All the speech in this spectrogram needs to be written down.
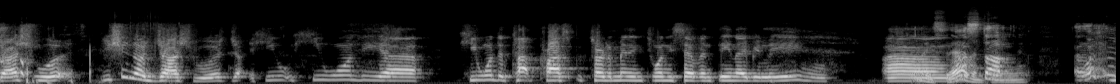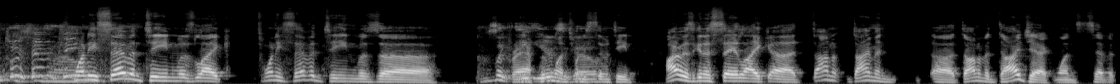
Josh Wood, you should know Josh Wood. Jo- He he won the uh he won the top prospect tournament in 2017, I believe. Um, I stopped- 2017. 2017? 2017 was like 2017 was uh That was like crap. eight years won ago. 2017? I was gonna say like uh Don Diamond uh Donovan Dijak won seven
